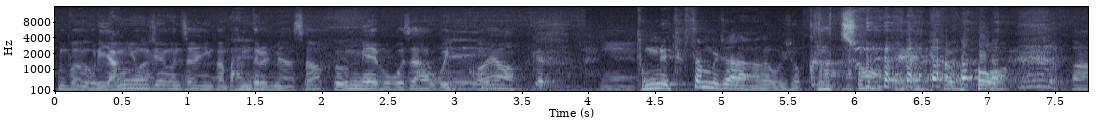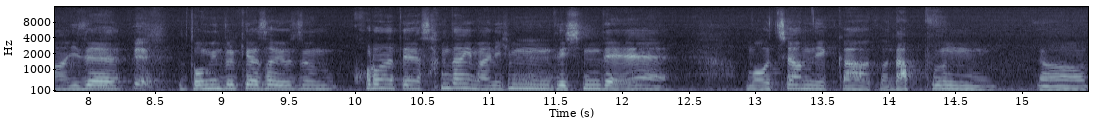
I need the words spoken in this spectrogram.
한번 우리 양용진 원장님과 만들면서 그 음미해 보고자 하고 있고요. 그러니까 예. 동네 특산물 자랑하러 오셨고 그렇죠. 예, 하고 어, 이제 도민들께서 요즘 코로나 때문에 상당히 많이 힘드신데 뭐 어찌합니까? 그 나쁜 어,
